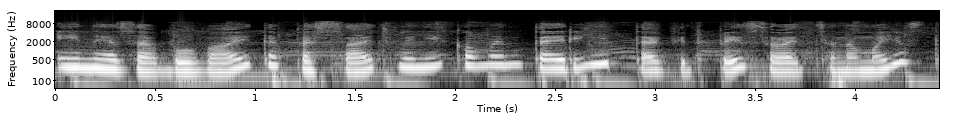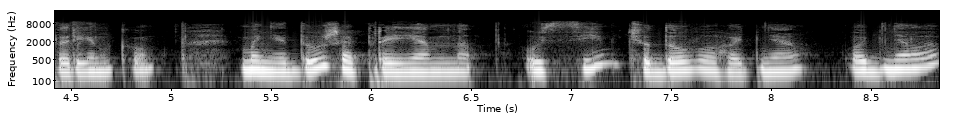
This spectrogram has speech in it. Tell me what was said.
І не забувайте писати мені коментарі та підписуватися на мою сторінку. Мені дуже приємно. Усім чудового дня! Обняла!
